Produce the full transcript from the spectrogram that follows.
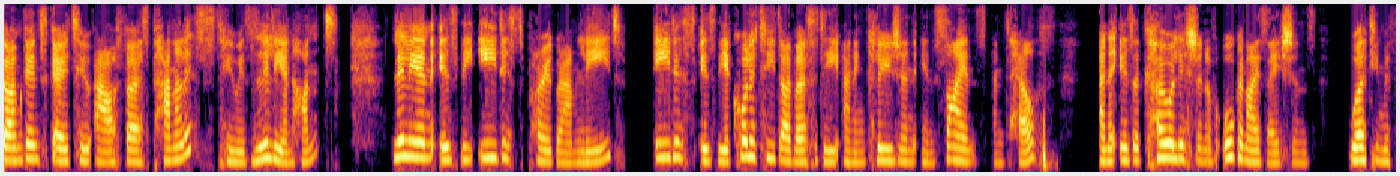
So I'm going to go to our first panelist, who is Lillian Hunt. Lillian is the EDIS program lead. EDIS is the Equality, Diversity and Inclusion in Science and Health, and it is a coalition of organisations working, with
